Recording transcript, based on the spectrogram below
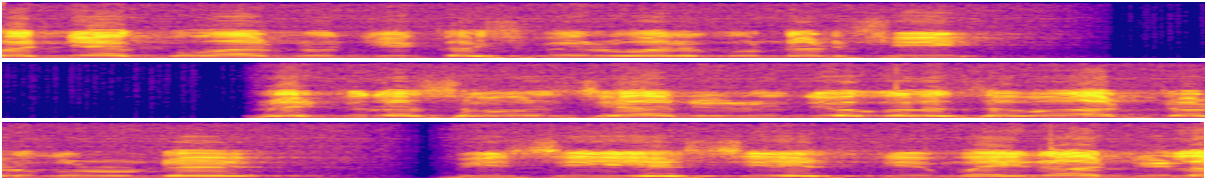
కన్యాకుమారి నుంచి కశ్మీర్ వరకు నడిచి రైతుల సమస్య నిరుద్యోగుల సమస్య అట్టడుగునుండే బీసీ ఎస్సీ ఎస్టీ మైనార్టీల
